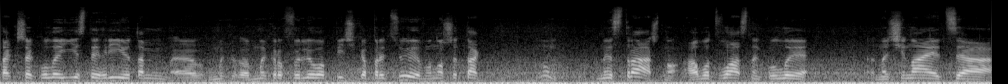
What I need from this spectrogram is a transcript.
Так ще коли їсти грію, там е, микрофильова пічка працює, воно ще так ну, не страшно. А от власне, коли починається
